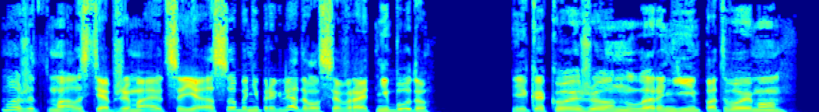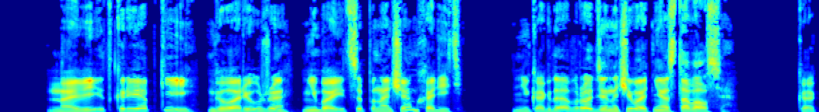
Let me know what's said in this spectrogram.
«Может, малости обжимаются, я особо не приглядывался, врать не буду». «И какой же он, Лореньи, по-твоему?» «На вид крепкий, говорю же, не боится по ночам ходить. Никогда вроде ночевать не оставался. Как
